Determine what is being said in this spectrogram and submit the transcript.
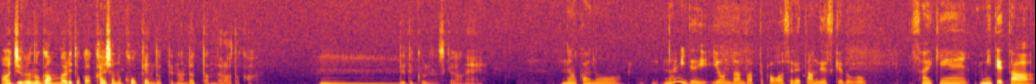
あ自分の頑張りとか会社の貢献度って何だったんだろうとかうん。出てくるんですけどね。なんかあの何で読んだんだったか忘れたんですけど最近見てた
